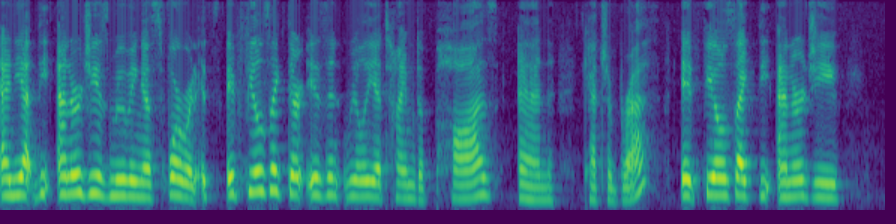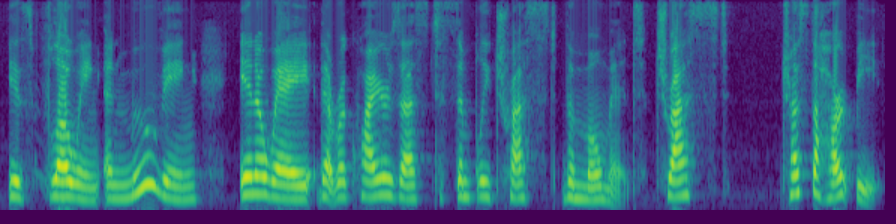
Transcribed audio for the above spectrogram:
and yet the energy is moving us forward. It's it feels like there isn't really a time to pause and catch a breath. It feels like the energy is flowing and moving in a way that requires us to simply trust the moment. Trust trust the heartbeat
